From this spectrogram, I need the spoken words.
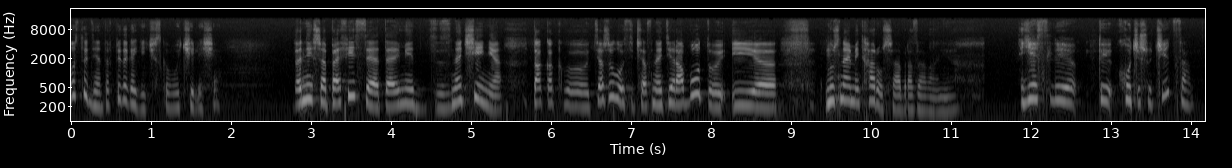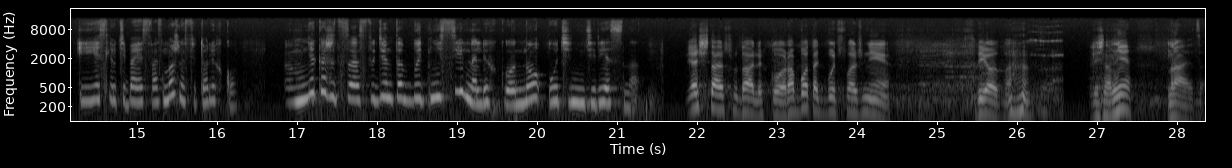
у студентов педагогического училища. Дальнейшая профессия это имеет значение, так как э, тяжело сейчас найти работу и э, нужно иметь хорошее образование. Если ты хочешь учиться, и если у тебя есть возможности, то легко. Мне кажется, студентам быть не сильно легко, но очень интересно. Я считаю, что да, легко. Работать будет сложнее. Серьезно. Лично мне нравится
